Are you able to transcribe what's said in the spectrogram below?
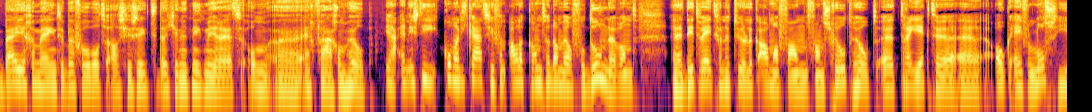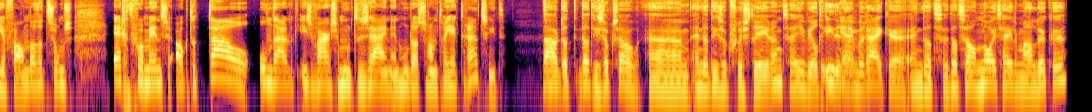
bij je gemeente bijvoorbeeld als je ziet dat je het niet meer redt om, en vraag om hulp. Ja, en is die communicatie van alle kanten dan wel voldoende? Want dit weten we natuurlijk allemaal van, van schuld schuldhulptrajecten uh, ook even los hiervan. Dat het soms echt voor mensen ook totaal onduidelijk is waar ze moeten zijn en hoe dat zo'n traject eruit ziet. Nou, dat, dat is ook zo. Um, en dat is ook frustrerend. Je wilt iedereen ja. bereiken en dat, dat zal nooit helemaal lukken.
